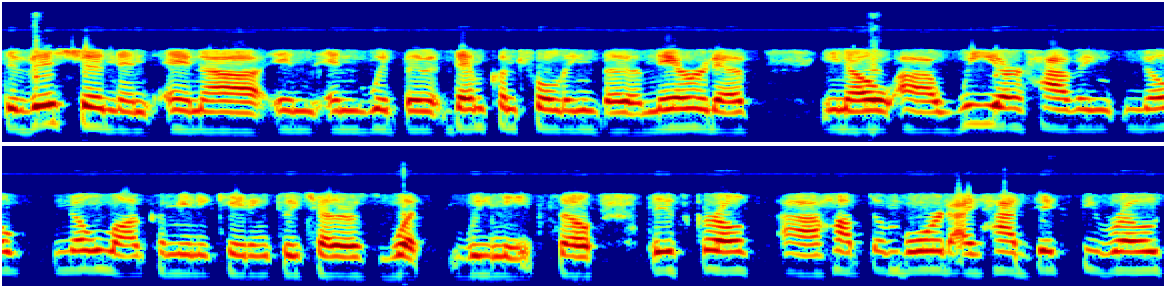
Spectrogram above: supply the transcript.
division and and uh, and, and with the, them controlling the narrative. You know, uh, we are having no no log communicating to each other is what we need. So these girls uh, hopped on board. I had Dixie Rose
